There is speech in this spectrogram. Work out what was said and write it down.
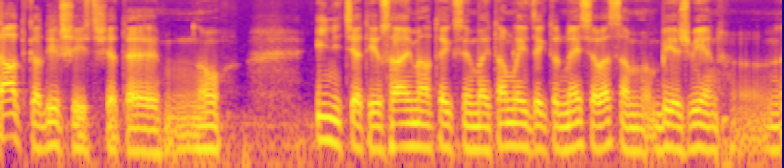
tādi, kad ir šīs šie te, nu, iniciatīvas saimā, teiksim, vai tam līdzīgi, tad mēs jau esam bieži vien uh,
